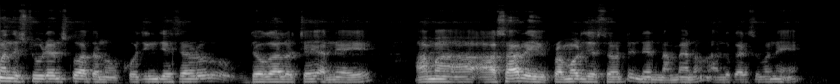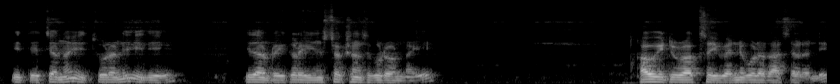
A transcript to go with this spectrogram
మంది స్టూడెంట్స్కు అతను కోచింగ్ చేశాడు ఉద్యోగాలు వచ్చాయి అన్నీ అయ్యాయి ఆమె ఆ సార్ ప్రమోట్ చేస్తామంటే నేను నమ్మాను అందుకోసమని ఇది తెచ్చాను ఇది చూడండి ఇది ఇదంట ఇక్కడ ఇన్స్ట్రక్షన్స్ కూడా ఉన్నాయి హౌ ఇట్ వర్క్స్ ఇవన్నీ కూడా రాశాడండి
